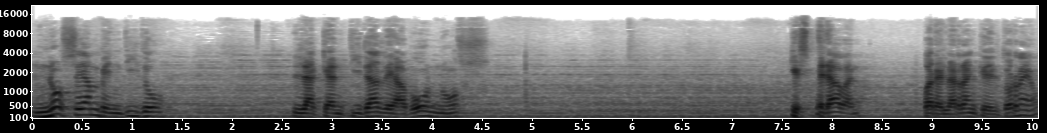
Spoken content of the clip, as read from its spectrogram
No se han vendido la cantidad de abonos que esperaban para el arranque del torneo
